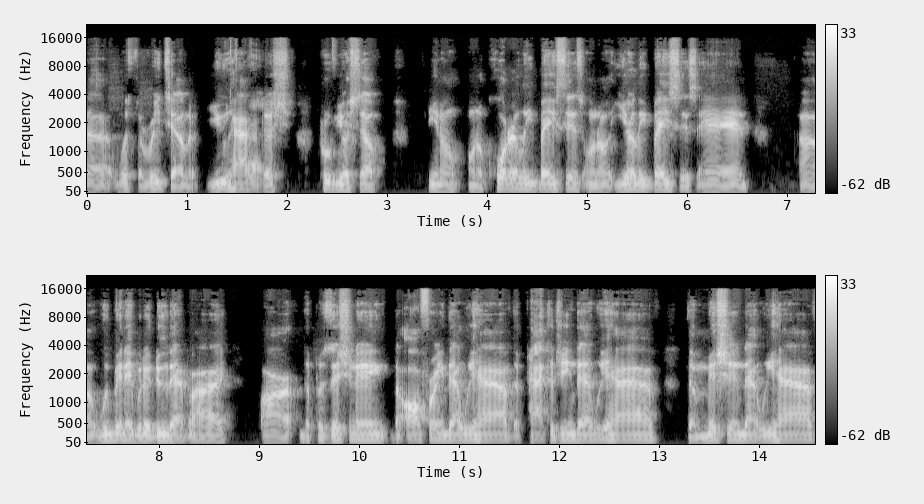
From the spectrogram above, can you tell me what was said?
uh, with the retailer. You have right. to sh- prove yourself, you know, on a quarterly basis, on a yearly basis, and uh, we've been able to do that by our the positioning, the offering that we have, the packaging that we have, the mission that we have,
